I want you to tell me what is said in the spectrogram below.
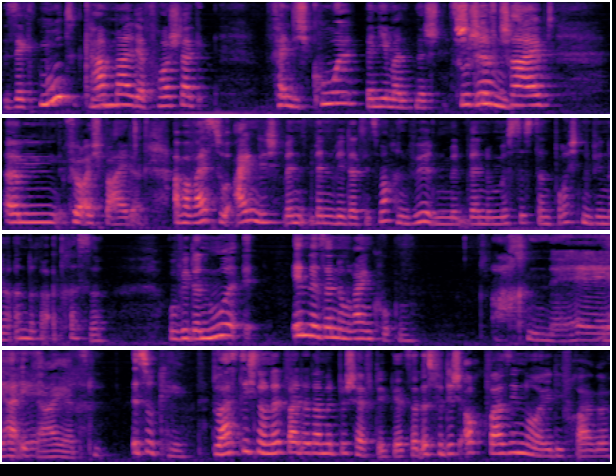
Sektmut kam mal der Vorschlag, fände ich cool, wenn jemand eine Zuschrift Stimmt. schreibt ähm, für euch beide. Aber weißt du, eigentlich, wenn, wenn wir das jetzt machen würden, mit wenn du müsstest, dann bräuchten wir eine andere Adresse. Wo wir dann nur in der Sendung reingucken. Ach nee. Ja, egal jetzt. Ist okay. Du hast dich noch nicht weiter damit beschäftigt jetzt. Das ist für dich auch quasi neu, die Frage.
